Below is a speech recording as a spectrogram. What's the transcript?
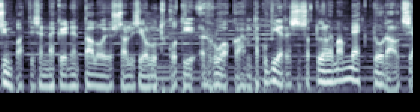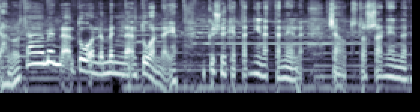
sympaattisen näköinen talo, jossa olisi ollut kotiruokaa, mutta kun vieressä sattui olemaan McDonald's, ja hän oli, että mennään tuonne, mennään tuonne. Ja mä kysyinkin, että niin, että niin, sä oot tuossa niin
